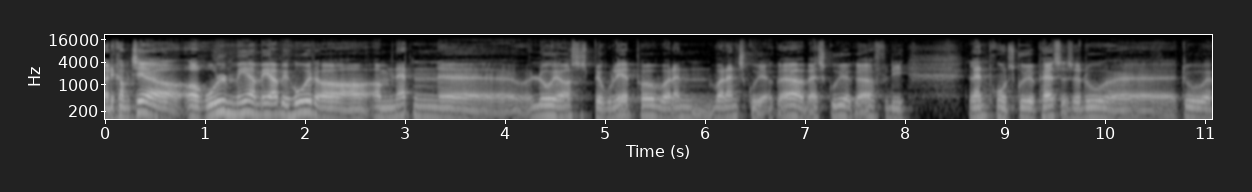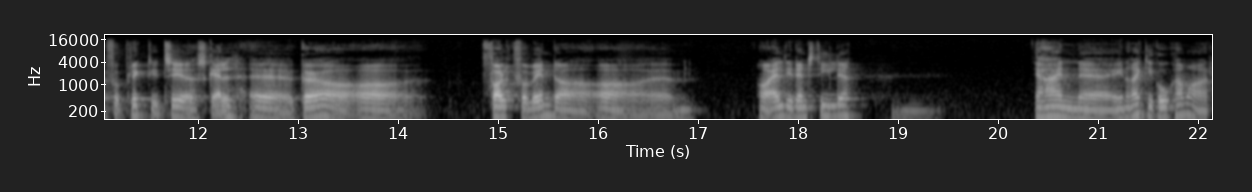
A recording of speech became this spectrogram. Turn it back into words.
Og det kom til at, at rulle mere og mere op i hovedet, og, og om natten øh, lå jeg også spekuleret på, hvordan, hvordan skulle jeg gøre, og hvad skulle jeg gøre, fordi landbruget skulle jo passe, så du, øh, du er forpligtet til at skal øh, gøre, og folk forventer, og, øh, og alt i den stil der. Jeg har en, øh, en rigtig god kammerat,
